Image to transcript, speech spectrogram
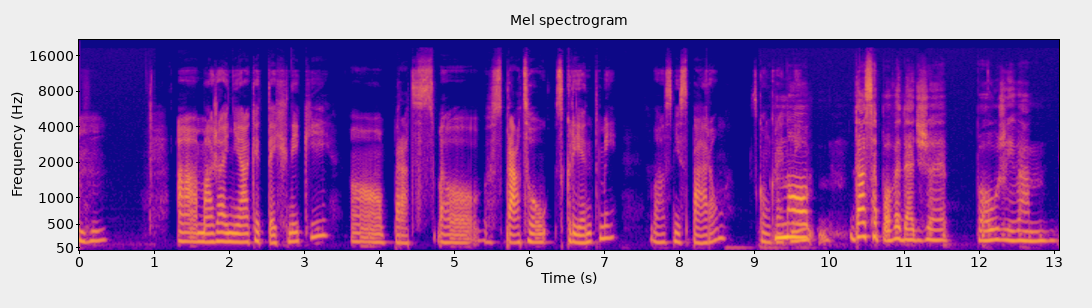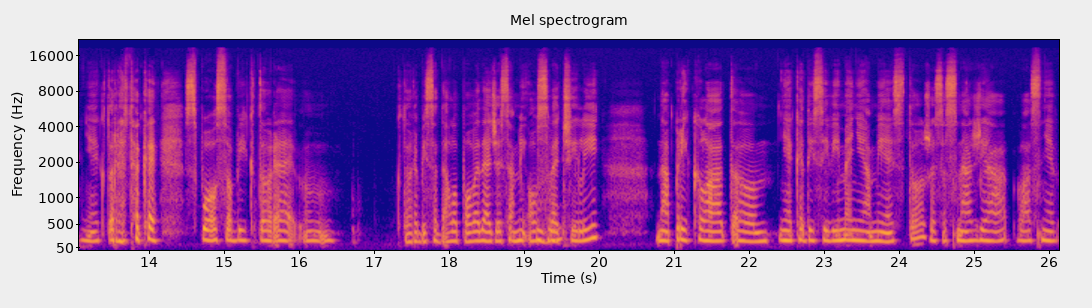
Mm-hmm. A máš aj nejaké techniky uh, prac, uh, s prácou s klientmi, vlastne s párom, s konkrétnym? No, dá sa povedať, že používam niektoré také spôsoby, ktoré, um, ktoré by sa dalo povedať, že sa mi mhm. osvedčili. Mm-hmm. Napríklad um, niekedy si vymenia miesto, že sa snažia vlastne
